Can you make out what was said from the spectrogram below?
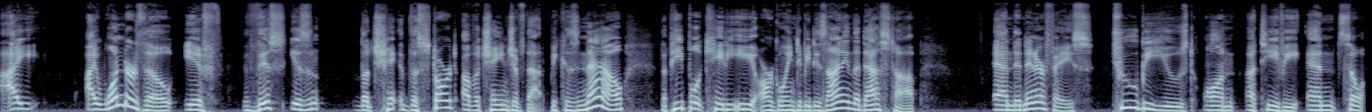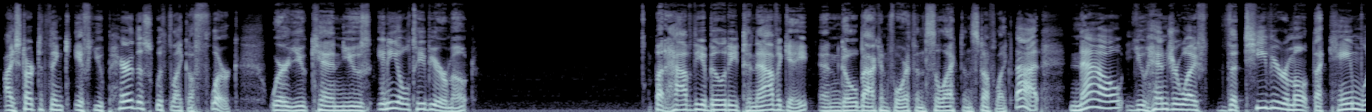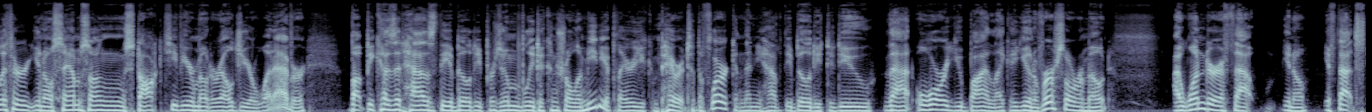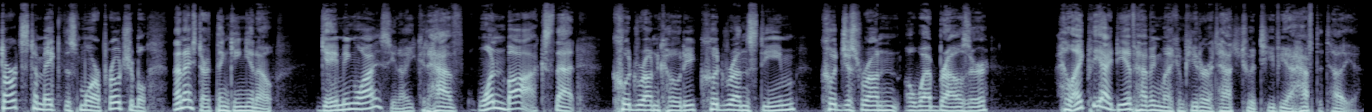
I I wonder though if this isn't the cha- the start of a change of that because now the people at KDE are going to be designing the desktop and an interface to be used on a TV. And so I start to think if you pair this with like a Flirc where you can use any old TV remote but have the ability to navigate and go back and forth and select and stuff like that. Now you hand your wife the TV remote that came with her, you know, Samsung stock TV remote or LG or whatever. But because it has the ability, presumably, to control a media player, you can pair it to the Flirc, and then you have the ability to do that. Or you buy like a universal remote. I wonder if that, you know, if that starts to make this more approachable. Then I start thinking, you know, gaming wise, you know, you could have one box that could run Kodi, could run Steam, could just run a web browser. I like the idea of having my computer attached to a TV, I have to tell you.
